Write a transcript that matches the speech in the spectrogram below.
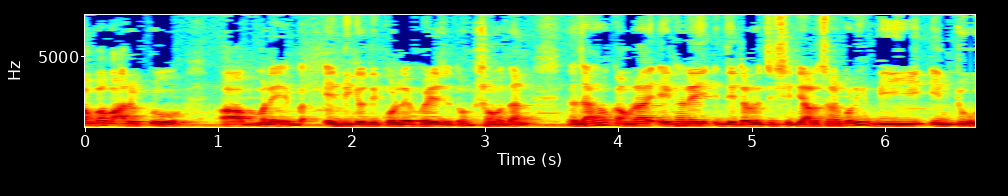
সম্ভব আর একটু মানে এদিক ওদিক করলে হয়ে যেত সমাধান। যাই হোক, আমরা এখানে যেটা রয়েছে সেটি আলোচনা করি। বি ইন্টু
